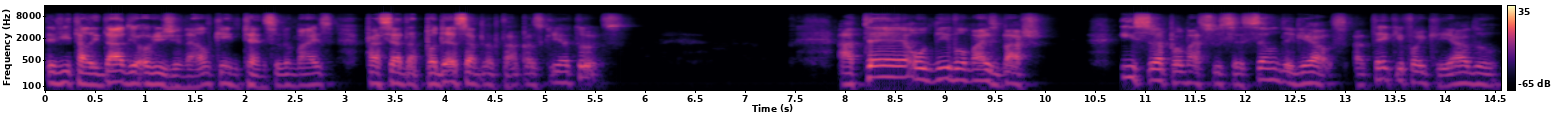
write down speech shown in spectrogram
de vitalidade original, que é intensa demais, para se poder se adaptar para as criaturas. Até o nível mais baixo. Isso é por uma sucessão de graus, até que foi criado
